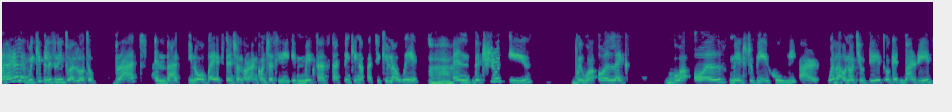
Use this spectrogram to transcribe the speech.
and i realize we keep listening to a lot of that and that you know by extension or unconsciously it makes us start thinking a particular way mm-hmm. and the truth is we were all like we were all made to be who we are. Whether or not you date or get married,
